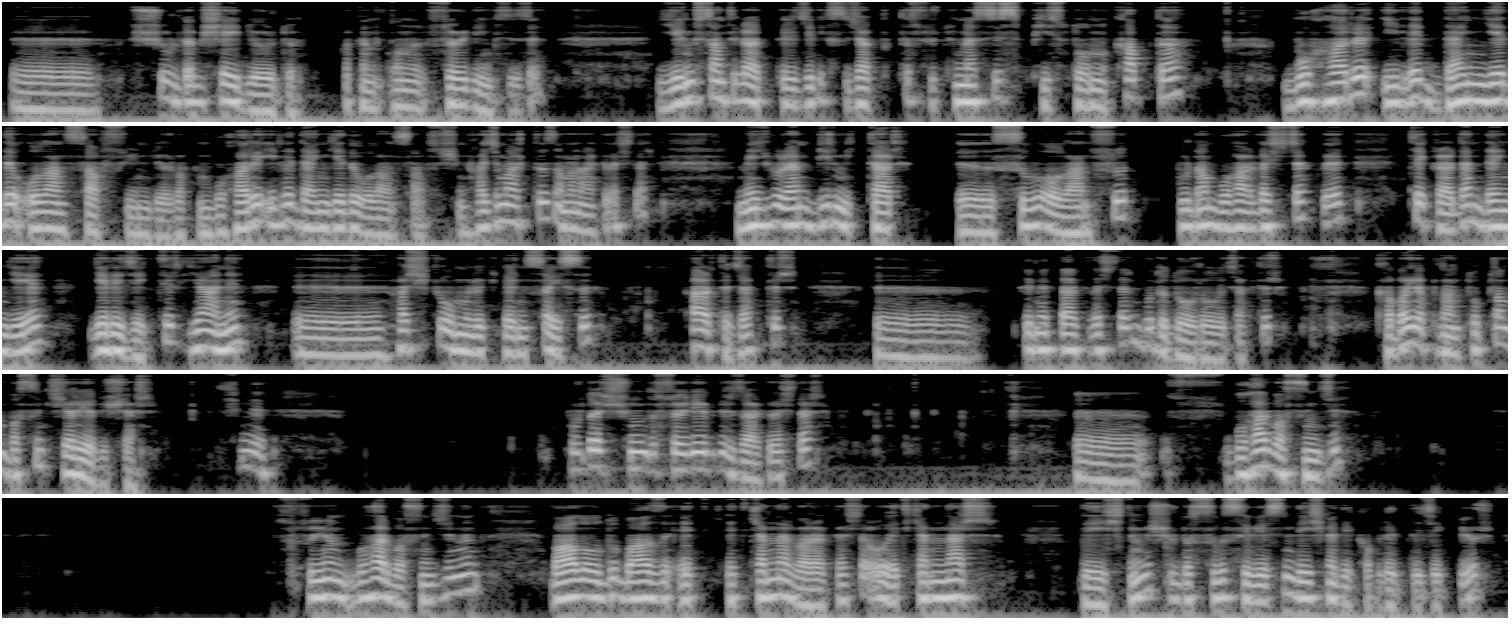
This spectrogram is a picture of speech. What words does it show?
E, şurada bir şey diyordu. Bakın onu söyleyeyim size. 20 santigrat derecelik sıcaklıkta sürtünmesiz pistonlu kapta buharı ile dengede olan saf suyun diyor. Bakın buharı ile dengede olan saf su. Şimdi hacim arttığı zaman arkadaşlar mecburen bir miktar sıvı olan su buradan buharlaşacak ve tekrardan dengeye gelecektir. Yani e, H2O moleküllerinin sayısı artacaktır. Kıymetli arkadaşlarım bu da doğru olacaktır. Kaba yapılan toplam basınç yarıya düşer. Şimdi burada şunu da söyleyebiliriz arkadaşlar. Buhar basıncı suyun buhar basıncının bağlı olduğu bazı et, etkenler var arkadaşlar. O etkenler değişti mi? Şurada sıvı seviyesinin değişmediği kabul edilecek diyor.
